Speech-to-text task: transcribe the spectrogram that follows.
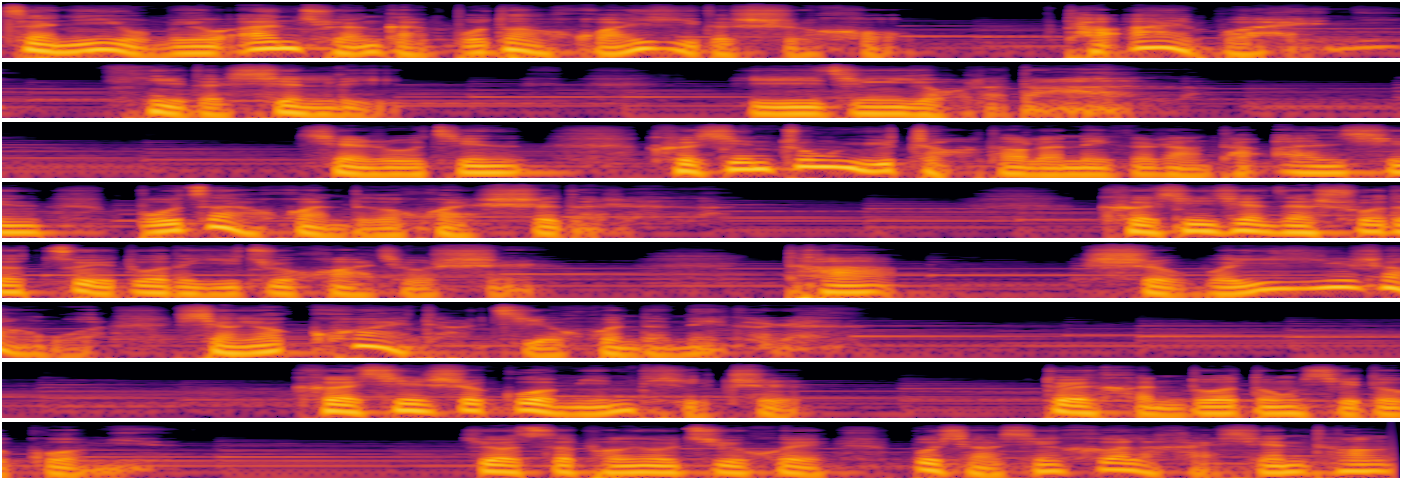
在你有没有安全感不断怀疑的时候，他爱不爱你，你的心里已经有了答案了。现如今，可心终于找到了那个让他安心、不再患得患失的人了。可心现在说的最多的一句话就是。他，是唯一让我想要快点结婚的那个人。可心是过敏体质，对很多东西都过敏。有次朋友聚会，不小心喝了海鲜汤，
